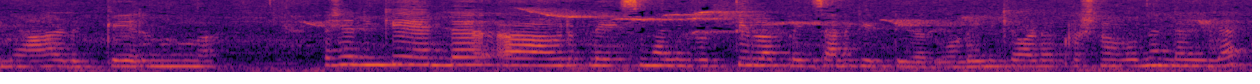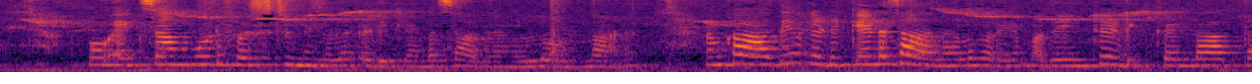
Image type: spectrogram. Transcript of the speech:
ഇനി ആ എടുക്കായിരുന്നു എന്ന്. പക്ഷേ എനിക്ക് എന്റെ ആ, ഒരു പ്ലേസ് നല്ല വൃത്തിയുള്ള പ്ലേസാണ് കിട്ടിയത്. അതുകൊണ്ട് എനിക്ക് അവിടെ പ്രശ്നങ്ങളൊന്നും ഉണ്ടായില്ല. അപ്പോൾ എക്സാം ബോർഡ് ഫസ്റ്റ് നിങ്ങൾ എടുക്കേണ്ട സാധനങ്ങളിൽ ഒന്നാണ്. നമുക്ക് ആദ്യം എടുക്കേണ്ട സാധനങ്ങൾ പറയും. അത് എനിക്ക് എടുക്കേണ്ടാത്ത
